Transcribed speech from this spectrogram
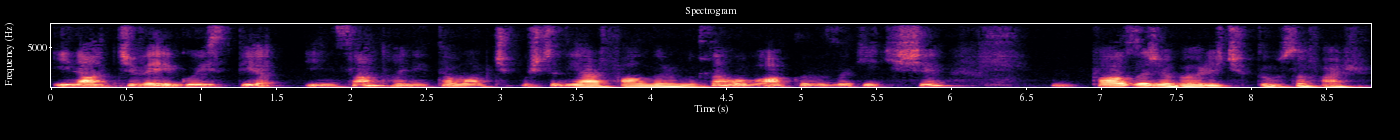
inatçı ve egoist bir insan hani tamam çıkmıştı diğer fallarımızda ama bu aklınızdaki kişi fazlaca böyle çıktı bu sefer.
